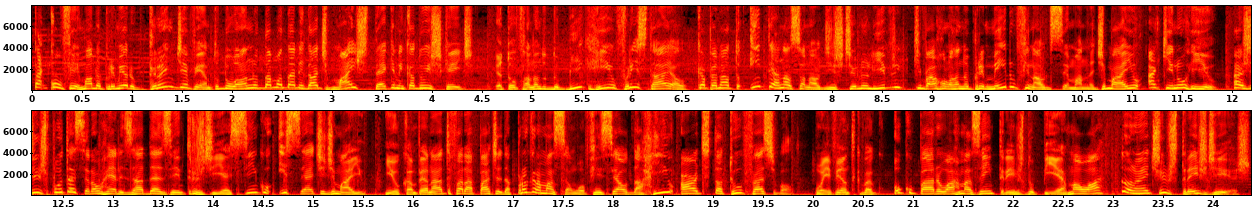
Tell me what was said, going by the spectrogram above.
Tá confirmado o primeiro grande evento do ano da modalidade mais técnica do skate. Eu tô falando do Big Rio Freestyle, campeonato internacional de estilo livre que vai rolar no primeiro final de semana de maio aqui no Rio. As disputas serão realizadas entre os dias 5 e 7 de maio, e o campeonato fará parte da programação oficial da Rio Art Tattoo Festival, um evento que vai ocupar o Armazém 3 do Pierre Mauá durante os três dias.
